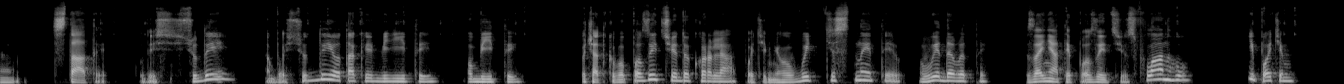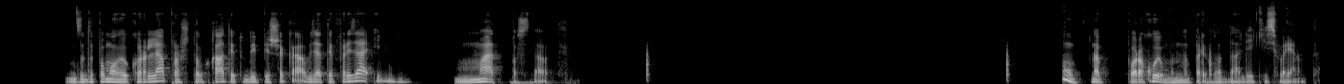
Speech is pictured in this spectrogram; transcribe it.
е, стати кудись сюди або сюди, отак і відійти, обійти. Спочатку в опозицію до короля, потім його витіснити, видавити, зайняти позицію з флангу, і потім за допомогою короля проштовхати туди пішака, взяти ферзя і мат поставити. Ну, порахуємо, наприклад, далі якісь варіанти.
